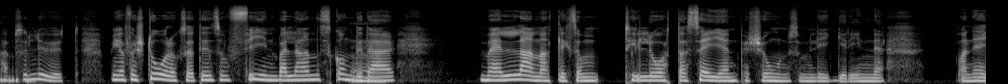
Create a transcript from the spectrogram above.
Absolut. Men jag förstår också att det är en så fin balansgång Mm. det där mellan att liksom tillåta sig en person som ligger inne. Man är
